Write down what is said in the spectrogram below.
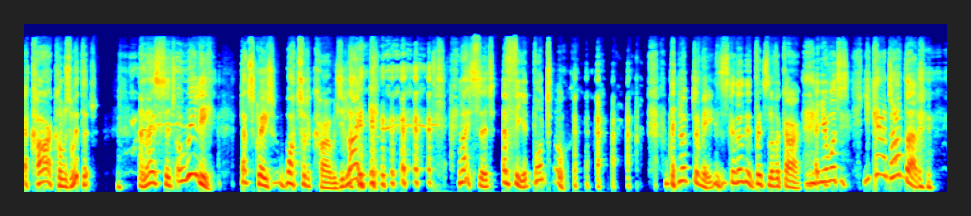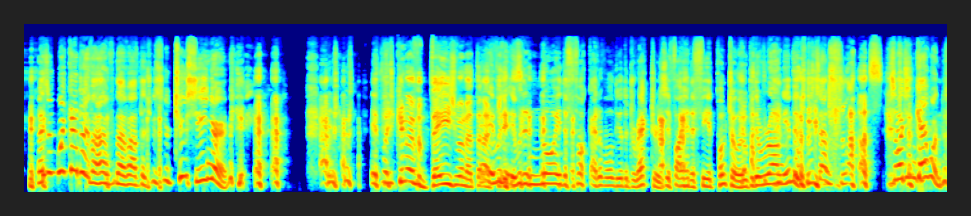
A car comes with it. And I said, Oh, really? That's great. What sort of car would you like? and I said, A Fiat Punto. They looked at me. This is because the Brits love a car. And you're what's you can't have that. I said, Why can't I have, have, have, that? She goes, You're too senior. it, would, Can I have a beige one at that? it would, it would annoy the fuck out of all the other directors if I had a Fiat Punto. It would be the wrong image. Class. So I didn't get one.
